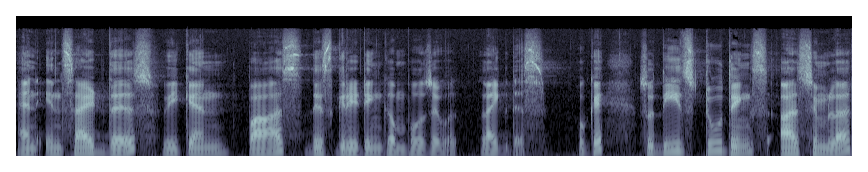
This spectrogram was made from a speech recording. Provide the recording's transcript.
And inside this we can pass this greeting composable like this. Okay? So these two things are similar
